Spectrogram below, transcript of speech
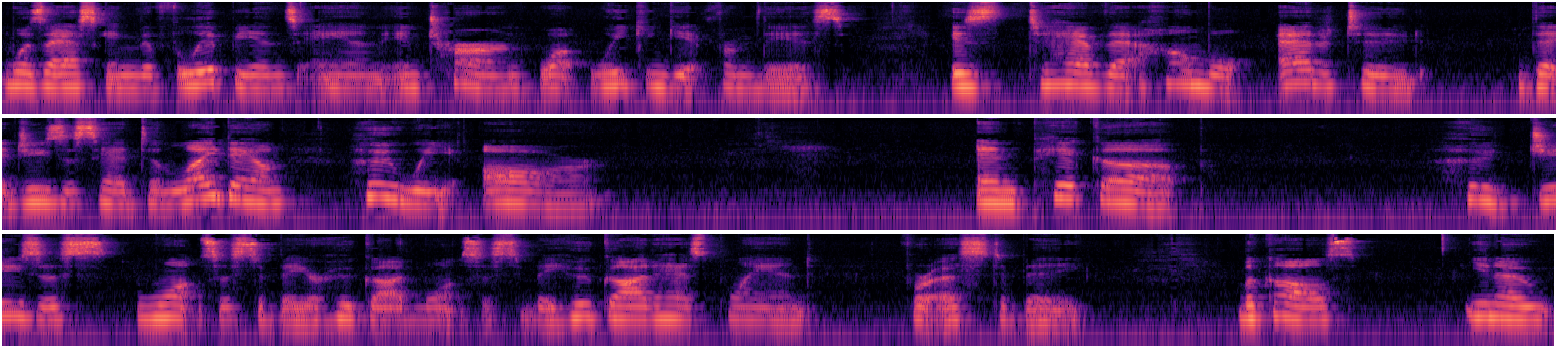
was asking the Philippians, and in turn, what we can get from this, is to have that humble attitude that Jesus had to lay down who we are and pick up who Jesus wants us to be or who God wants us to be, who God has planned for us to be. Because, you know,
